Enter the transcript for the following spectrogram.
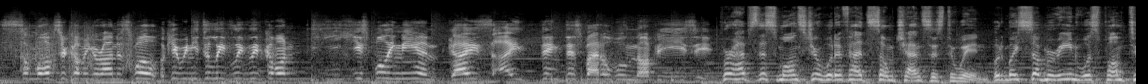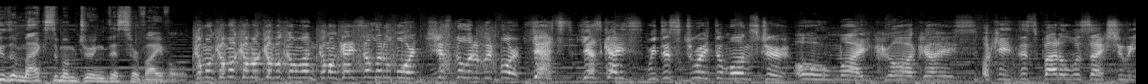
Some mobs are coming around as well. Okay, we need to leave, leave, leave. Come on. He's pulling me in. Guys, I think this battle will not be easy. Perhaps this monster would have had some chances to win, but my submarine was pumped to the maximum during this survival. Come on, come on, come on, come on, come on, come on, guys, a little more, just a little bit more. Yes, yes, guys, we destroyed the monster. Oh my god, guys. Okay, this battle was actually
